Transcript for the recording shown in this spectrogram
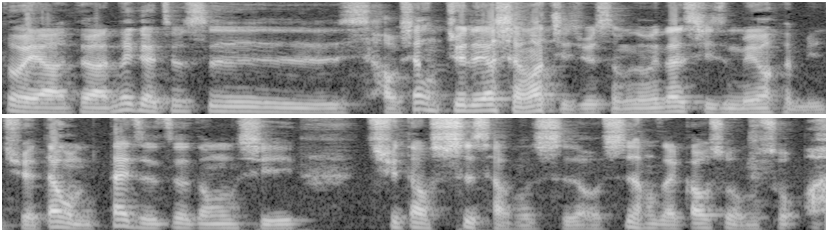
对啊，对啊，那个就是好像觉得要想要解决什么东西，但其实没有很明确。但我们带着这东西去到市场的时候，市场才告诉我们说啊，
